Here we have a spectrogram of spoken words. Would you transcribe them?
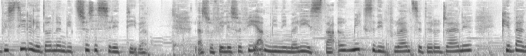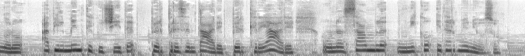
vestire le donne ambiziose e selettive. La sua filosofia minimalista è un mix di influenze eterogenee che vengono abilmente cucite per presentare, per creare un ensemble unico ed armonioso.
